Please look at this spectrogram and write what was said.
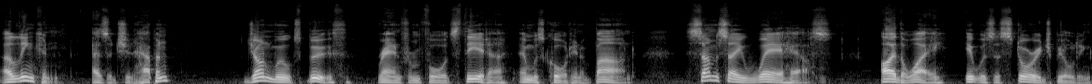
A Lincoln, as it should happen. John Wilkes Booth ran from Ford's Theatre and was caught in a barn. Some say warehouse. Either way, it was a storage building.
